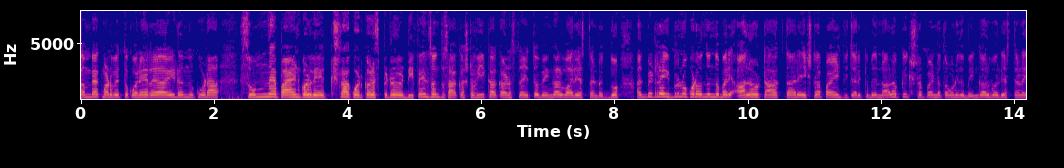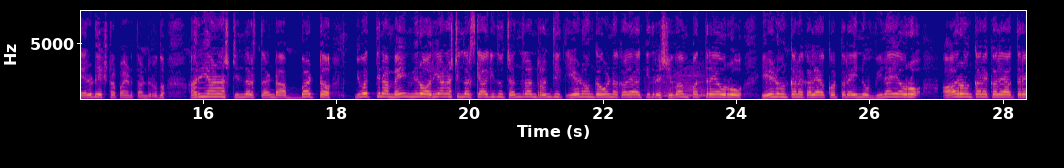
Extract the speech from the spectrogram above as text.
ಕಮ್ ಬ್ಯಾಕ್ ಮಾಡಬೇಕು. ಕೊನೆ ರೈಡ್ ಅನ್ನು ಕೂಡ ಸುಮ್ಮನೆ ಪಾಯಿಂಟ್ಗಳು ಎಕ್ಸ್ಟ್ರಾ ಕೊಟ್ಟು ಕಳಿಸ್ಬಿಟ್ರು. ಡಿಫೆನ್ಸ್ ಅಂತೂ ಸಾಕಷ್ಟು ವೀಕ್ ಆಗಿ ಕಾಣಿಸ್ತಾ ಇತ್ತು. ಬೆಂಗಾಲ್ ವಾರಿಯರ್ಸ್ ತಂಡದ್ದು. ಅದು ಬಿಟ್ರೆ ಇಬ್ರು ಕೂಡ ಒಂದೊಂದು ಬಾರಿ ಆಲ್ ಔಟ್ ಆಗ್ತಾರೆ. ಎಕ್ಸ್ಟ್ರಾ ಪಾಯಿಂಟ್ ವಿಚಾರಕ್ಕೆ ಬಂದ್ರೆ ನಾಲ್ಕು ಎಕ್ಸ್ಟ್ರಾ ಪಾಯಿಂಟ್ ತಗೊಂಡಿದ್ದು ಬೆಂಗಾಲ್ ವಾರಿಯರ್ಸ್ ತಂಡ. ಎರಡು ಎಕ್ಸ್ಟ್ರಾ ಪಾಯಿಂಟ್ ತಗೊಂಡಿರೋದು ಹರಿಯಾಣ ಸ್ಟಿಲ್ಲರ್ಸ್ ತಂಡ. ಬಟ್ ಇವತ್ತಿನ ಮೈನ್ ವೀರೋ ಹರಿಯಾಣ ಸ್ಟಿಲ್ಲರ್ಸ್ಗೆ ಆಗಿದ್ದು ಚಂದ್ರನ್ ರಂಜಿತ್. ಏಳು ಅಂಕಗಳನ್ನ ಕಲೆ ಹಾಕಿದ್ರೆ ಶಿವಂ ಪತ್ರೆ ಅವರು ಏಳು ಅಂಕನ ಕಲೆ ಹಾಕೊಡ್ತಾರೆ. ಇನ್ನು ವಿನಯ್ ಅವರು ಆರು ಅಂಕನೇ ಕಲೆ ಹಾಕ್ತಾರೆ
